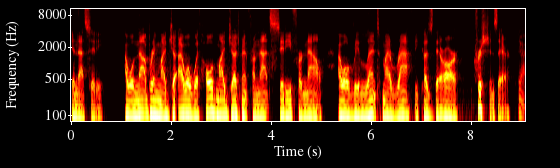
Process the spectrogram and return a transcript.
in that city. I will not bring my, ju- I will withhold my judgment from that city for now. I will relent my wrath because there are Christians there. Yeah.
